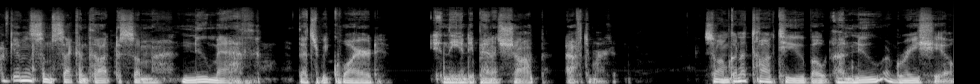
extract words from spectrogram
I've given some second thought to some new math that's required in the independent shop aftermarket. So I'm going to talk to you about a new ratio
